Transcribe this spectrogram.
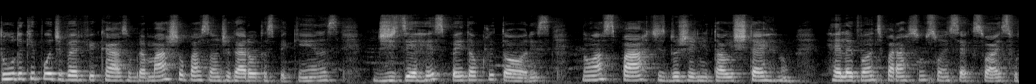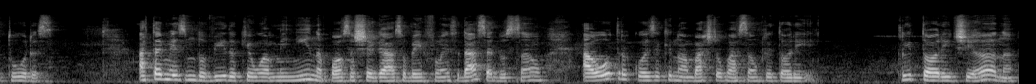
Tudo que pude verificar sobre a masturbação de garotas pequenas dizia respeito ao clitóris, não às partes do genital externo relevantes para as funções sexuais futuras. Até mesmo duvido que uma menina possa chegar sob a influência da sedução a outra coisa que não a masturbação clitori, clitoridiana,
